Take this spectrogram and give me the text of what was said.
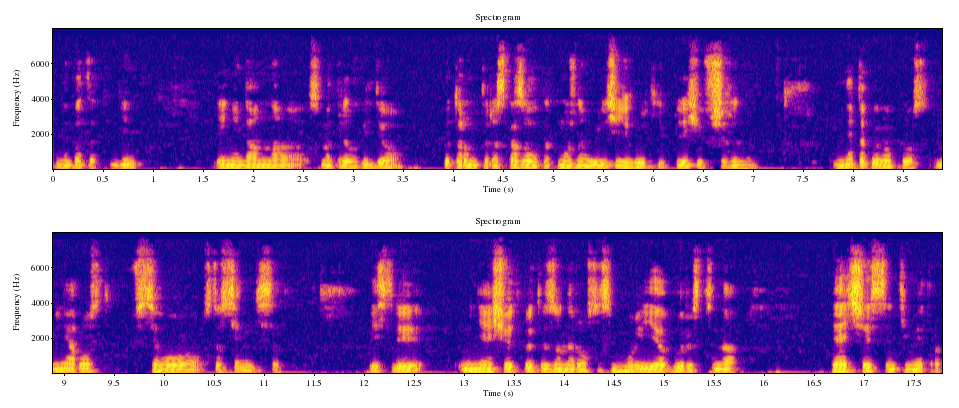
мне 21. Я недавно смотрел видео, в котором ты рассказывал, как можно увеличить грудь и плечи в ширину. У меня такой вопрос. У меня рост всего 170. Если у меня еще открытой зоны роста. Смогу ли я вырасти на 5-6 сантиметров?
